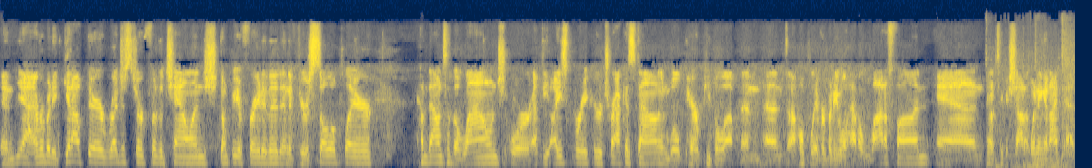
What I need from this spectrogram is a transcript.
And yeah, everybody get out there, register for the challenge. Don't be afraid of it. And if you're a solo player, come down to the lounge or at the icebreaker, track us down, and we'll pair people up. And, and uh, hopefully, everybody will have a lot of fun and you know, take a shot at winning an iPad.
